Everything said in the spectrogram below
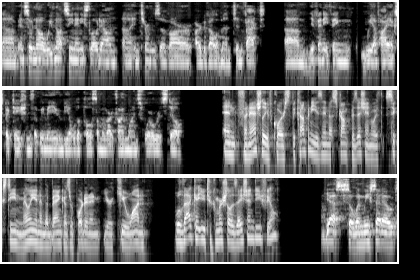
Um, and so, no, we've not seen any slowdown uh, in terms of our our development. In fact, um, if anything, we have high expectations that we may even be able to pull some of our timelines forward still. And financially, of course, the company is in a strong position with 16 million in the bank as reported in your Q1. Will that get you to commercialization, do you feel? Yes. So when we set out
